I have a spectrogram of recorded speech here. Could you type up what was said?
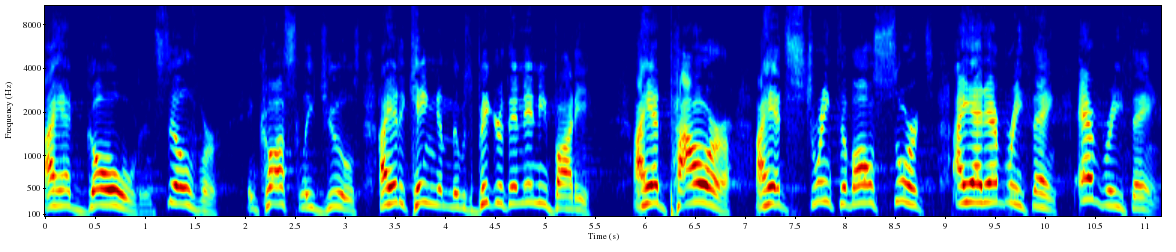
I had gold and silver and costly jewels. I had a kingdom that was bigger than anybody. I had power. I had strength of all sorts. I had everything, everything.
